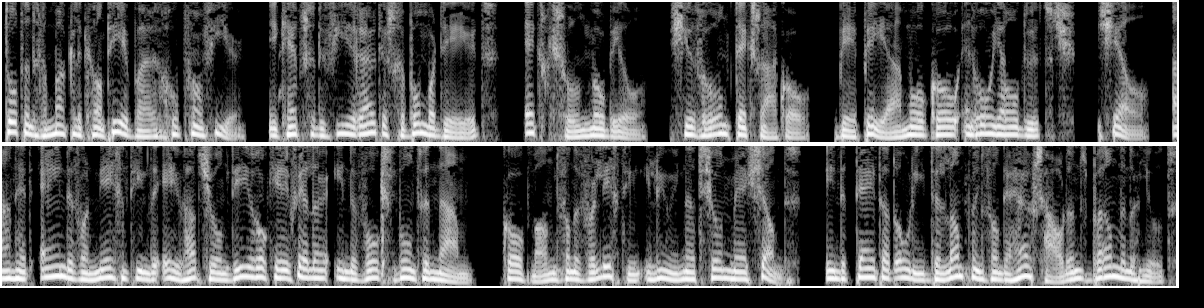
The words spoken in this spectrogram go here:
tot een gemakkelijk hanteerbare groep van vier. Ik heb ze de vier ruiters gebombardeerd, Exxon Mobil, Chevron Texaco, BPA Moco en Royal Dutch, Shell. Aan het einde van 19e eeuw had John D. Rockefeller in de volksmond een naam, koopman van de verlichting Illumination Merchant, in de tijd dat olie de lampen van de huishoudens brandende hield.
